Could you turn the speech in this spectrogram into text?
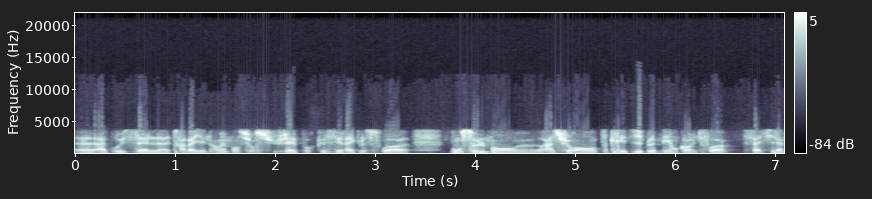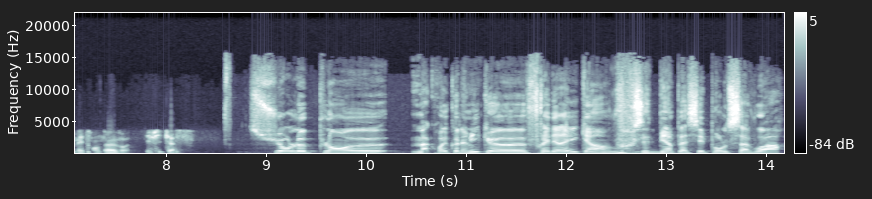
à Bruxelles, travaille énormément sur ce sujet pour que ces règles soient non seulement rassurantes, crédibles, mais encore une fois, faciles à mettre en œuvre, efficaces. Sur le plan macroéconomique, euh, Frédéric, hein, vous êtes bien placé pour le savoir.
